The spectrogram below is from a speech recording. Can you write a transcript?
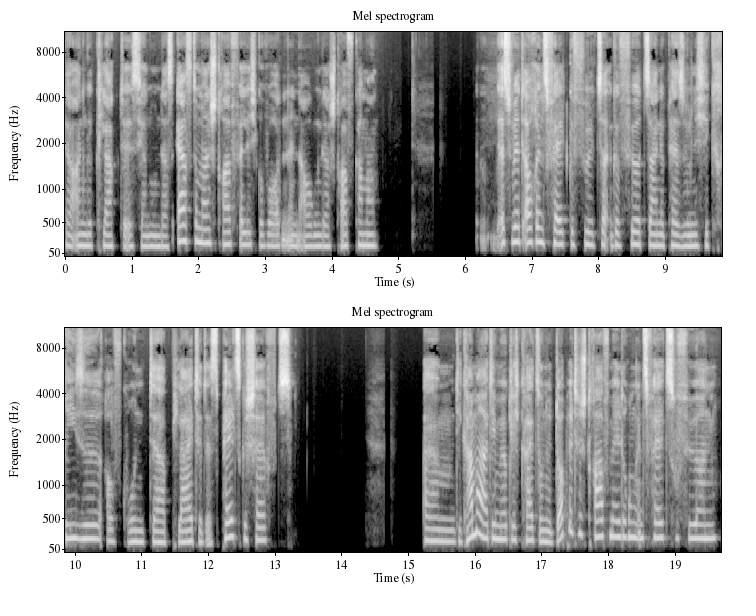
Der Angeklagte ist ja nun das erste Mal straffällig geworden in Augen der Strafkammer. Es wird auch ins Feld gefühlt, geführt seine persönliche Krise aufgrund der Pleite des Pelzgeschäfts. Ähm, die Kammer hat die Möglichkeit, so eine doppelte Strafmilderung ins Feld zu führen.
